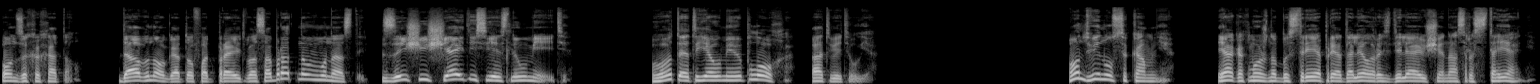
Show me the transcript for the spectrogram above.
Он захохотал. «Давно готов отправить вас обратно в монастырь. Защищайтесь, если умеете». «Вот это я умею плохо», — ответил я. Он двинулся ко мне. Я как можно быстрее преодолел разделяющее нас расстояние.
